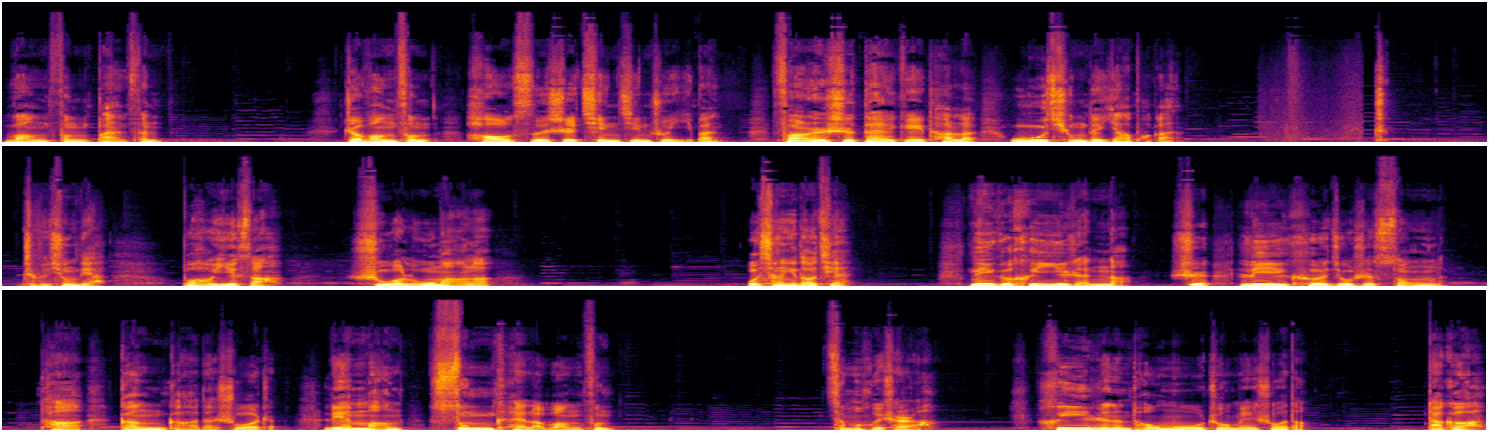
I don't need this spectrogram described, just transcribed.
王峰半分。这王峰好似是千斤坠一般，反而是带给他了无穷的压迫感。这，这位兄弟，不好意思啊，是我鲁莽了，我向你道歉。那个黑衣人呢，是立刻就是怂了，他尴尬的说着，连忙松开了王峰。怎么回事啊？黑衣人的头目皱眉说道：“大哥，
